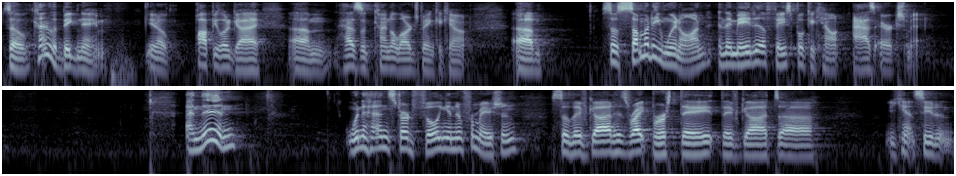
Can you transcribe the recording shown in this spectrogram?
So kind of a big name, you know, popular guy, um, has a kind of large bank account. Um, so somebody went on and they made a Facebook account as Eric Schmidt. And then went ahead and started filling in information. So they've got his right birthday, they've got, uh, you can't see it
